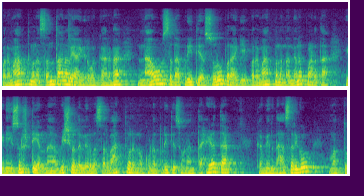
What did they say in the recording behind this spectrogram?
ಪರಮಾತ್ಮನ ಸಂತಾನವೇ ಆಗಿರುವ ಕಾರಣ ನಾವು ಸದಾ ಪ್ರೀತಿಯ ಸ್ವರೂಪರಾಗಿ ಪರಮಾತ್ಮನನ್ನು ನೆನಪು ಮಾಡ್ತಾ ಇಡೀ ಸೃಷ್ಟಿಯನ್ನು ವಿಶ್ವದಲ್ಲಿರುವ ಸರ್ವಾತ್ಮರನ್ನು ಕೂಡ ಪ್ರೀತಿಸೋಣ ಅಂತ ಹೇಳ್ತಾ ಕಬೀರ್ ದಾಸರಿಗೂ ಮತ್ತು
